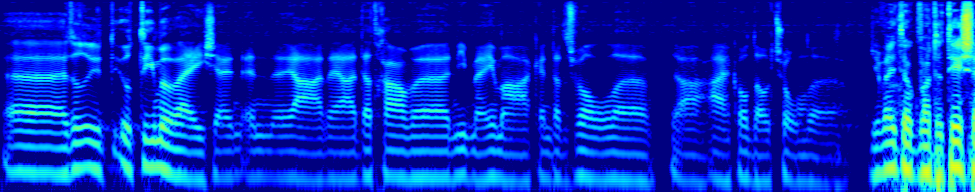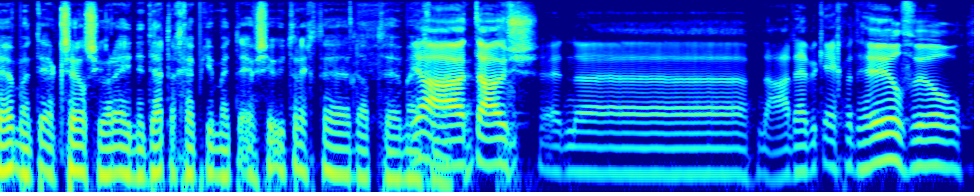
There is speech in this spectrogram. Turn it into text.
eh, het ult- ultieme wezen. En, en eh, ja, nou ja, dat gaan we niet meemaken. En dat is wel, eh, ja, eigenlijk wel doodzonde. Je weet ook wat het is, hè? Met Excelsior 31 heb je met de FC Utrecht eh, dat eh Ja, meegemaakt, hè? thuis. En eh, nou, daar heb ik echt met heel veel eh,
